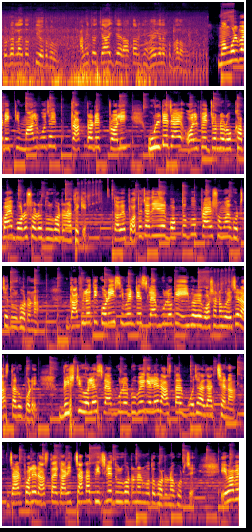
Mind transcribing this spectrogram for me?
শর্টকাট লাগতো কী হতো বলুন? আমি তো চাই যে রাস্তার হয়ে গেলে খুব ভালো হবে মঙ্গলবার একটি মাল বোঝাই ট্রাক্টরের ট্রলি উল্টে যায়, অল্পের জন্য রক্ষা পায় বড়সড় দুর্ঘটনা থেকে। তবে পথচারীদের বক্তব্য, প্রায় সময় ঘটছে দুর্ঘটনা। গাফিলতি করেই সিমেন্টের স্ল্যাবগুলোকে এইভাবে বসানো হয়েছে রাস্তার উপরে। বৃষ্টি হলে স্ল্যাবগুলো ডুবে গেলে রাস্তার বোঝা যাচ্ছে না। যার ফলে রাস্তায় গাড়ির চাকা পিছলে দুর্ঘটনার মতো ঘটনা ঘটছে। এভাবে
